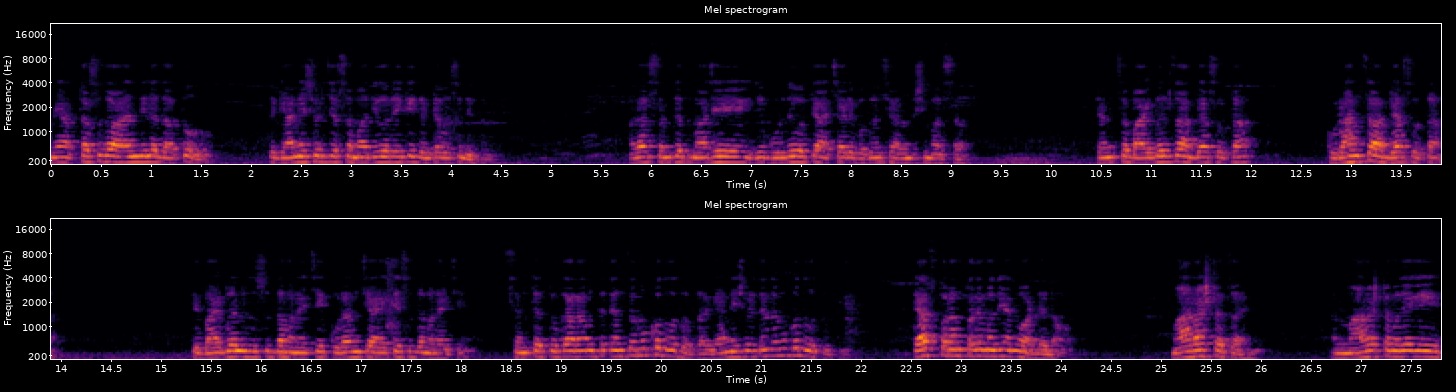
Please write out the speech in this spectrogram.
मी आत्ता सुद्धा आळंदीला जातो. तर ज्ञानेश्वरच्या समाधीवर एक एक घंटा बसून येतो. मला संत माझे जे गुरुदेव होते आचार्य भगवंत आनंदशी मासा त्यांचा बायबलचा अभ्यास होता कुराणचा अभ्यास होता. ते बायबल सुद्धा म्हणायचे कुराणचे आयते सुद्धा म्हणायचे. संत तुकाराम तर त्यांचा मुखोद्वत होता ज्ञानेश्वर त्यांचा मुखोद्वत होती. त्याच परंपरेमध्ये आम्ही वाढलेलो आहोत. महाराष्ट्राचा आहे मी. आणि महाराष्ट्रामध्ये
